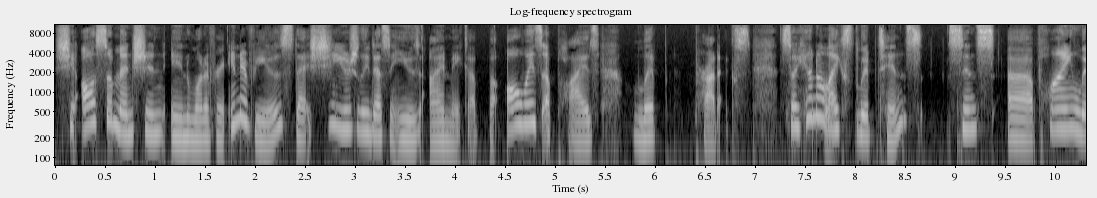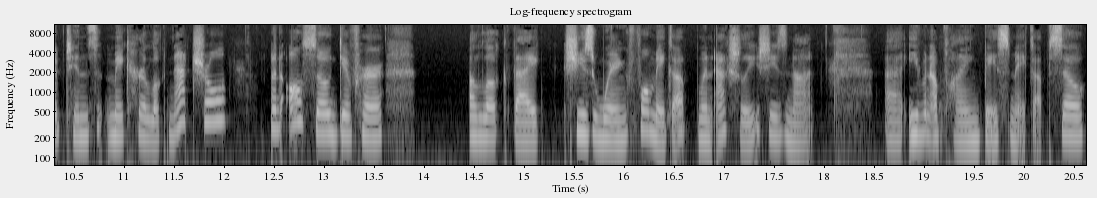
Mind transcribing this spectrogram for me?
She also mentioned in one of her interviews that she usually doesn't use eye makeup, but always applies lip products. So Hyuna likes lip tints since uh, applying lip tints make her look natural and also give her a look like she's wearing full makeup when actually she's not uh, even applying base makeup. So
